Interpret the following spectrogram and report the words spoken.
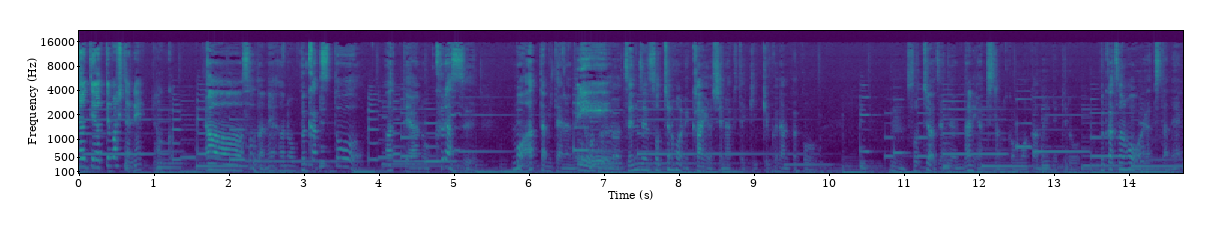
ちゃんとやってましたね。なんか。ああそうだね。あの部活とあってあのクラスもあったみたいなんだけど、ええ僕は全然そっちの方に関与しなくて結局なんかこううんそっちは全然何やってたのかもわかんないんだけど部活の方はやってたね。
